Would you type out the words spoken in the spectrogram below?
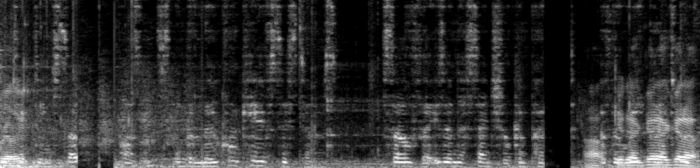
really? Detecting deposits in the local cave systems. Sulfur is an essential component Ah, get out, get out, get out.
